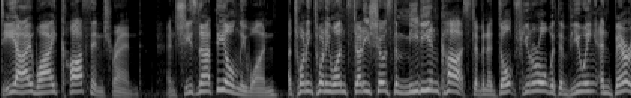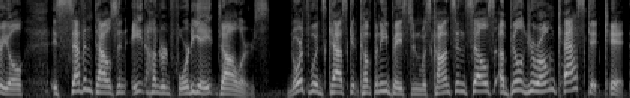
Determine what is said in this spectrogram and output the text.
DIY coffin trend. And she's not the only one. A 2021 study shows the median cost of an adult funeral with a viewing and burial is $7,848. Northwoods Casket Company, based in Wisconsin, sells a build your own casket kit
